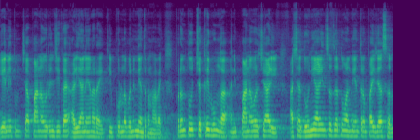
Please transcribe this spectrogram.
याने तुमच्या पानावरील जी काय अळी येणार आहे ती पूर्णपणे नियंत्रण होणार आहे. परंतु चक्रीभुंगा आणि पानावरची अळी अशा दोन्ही अळींचं जर तुम्हाला नियंत्रण पाहिजे असेल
